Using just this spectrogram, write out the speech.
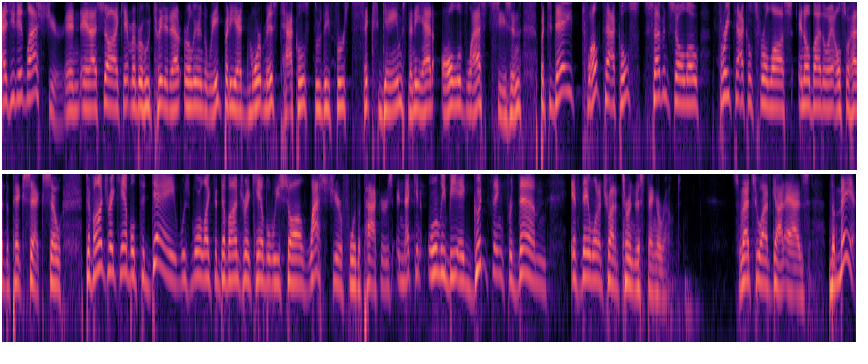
as he did last year. And and I saw I can't remember who tweeted out earlier in the week, but he had more missed tackles through the first six games than he had all of last season. But today, 12 tackles, seven solo, three tackles for a loss, and oh by the way, also had the pick six. So De'Vondre Campbell today was more like the De'Vondre Campbell we saw last year for the Packers, and that can only be a good thing for them if they want to try to turn this thing around. So that's who I've got as the man.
